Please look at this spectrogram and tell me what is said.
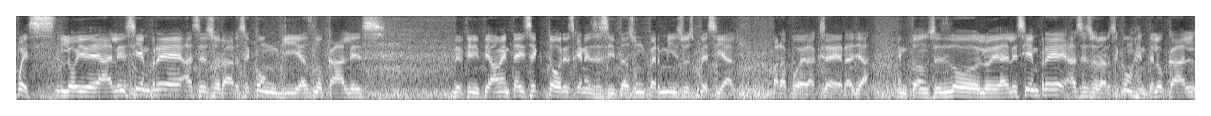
Pues lo ideal es siempre asesorarse con guías locales. Definitivamente hay sectores que necesitas un permiso especial para poder acceder allá. Entonces lo, ideal es siempre asesorarse con gente local,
